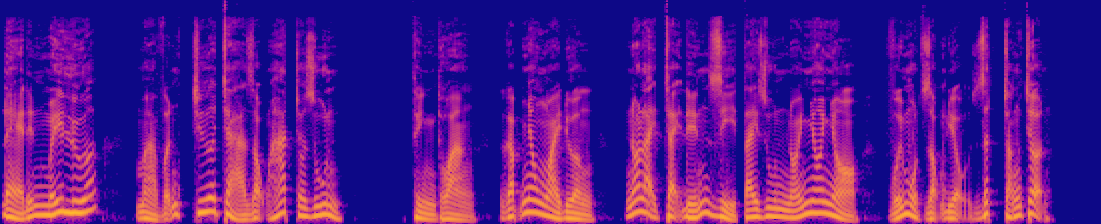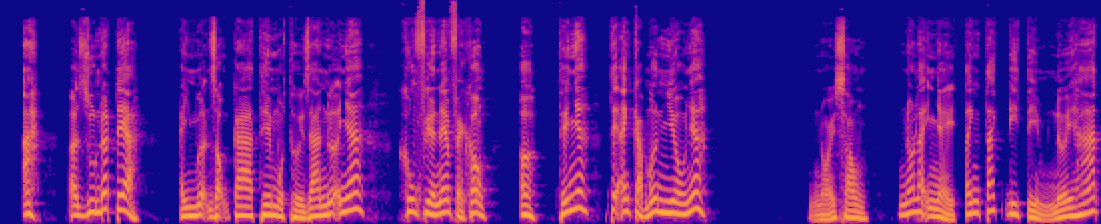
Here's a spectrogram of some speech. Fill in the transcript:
đẻ đến mấy lứa mà vẫn chưa trả giọng hát cho Jun. Thỉnh thoảng gặp nhau ngoài đường, nó lại chạy đến dỉ tay Jun nói nho nhỏ với một giọng điệu rất trắng trợn. À, à Jun đất đấy à? Anh mượn giọng ca thêm một thời gian nữa nhá. Không phiền em phải không? Thế nhá, thế anh cảm ơn nhiều nhá. Nói xong, nó lại nhảy tanh tách đi tìm nơi hát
